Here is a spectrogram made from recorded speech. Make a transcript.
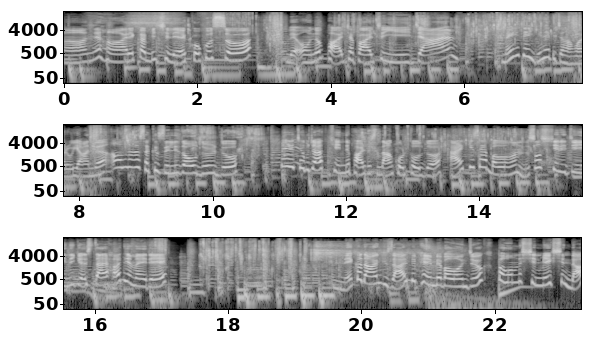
Aa, ne harika bir çilek kokusu. Ve onu parça parça yiyeceğim. May'de yine bir canavar uyandı. Ağzına sakız zili doldurdu. Mary çabucak kendi parçasından kurtuldu. Herkese balonun nasıl şişireceğini göster. Hadi Mary. Ne kadar güzel bir pembe baloncuk. Balonu şişirmek için daha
